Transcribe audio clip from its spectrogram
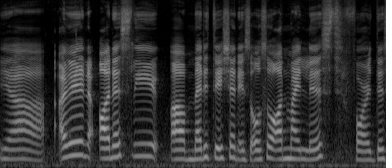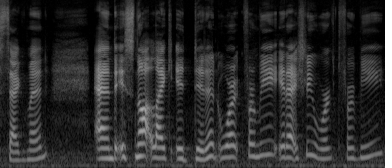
Yeah, I mean, honestly, uh, meditation is also on my list for this segment. And it's not like it didn't work for me, it actually worked for me.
